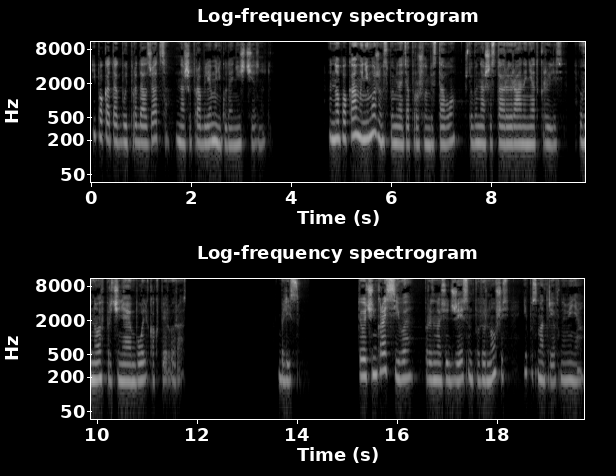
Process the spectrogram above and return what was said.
И пока так будет продолжаться, наши проблемы никуда не исчезнут. Но пока мы не можем вспоминать о прошлом без того, чтобы наши старые раны не открылись, вновь причиняя боль, как в первый раз. Близ. «Ты очень красивая», — произносит Джейсон, повернувшись и посмотрев на меня.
